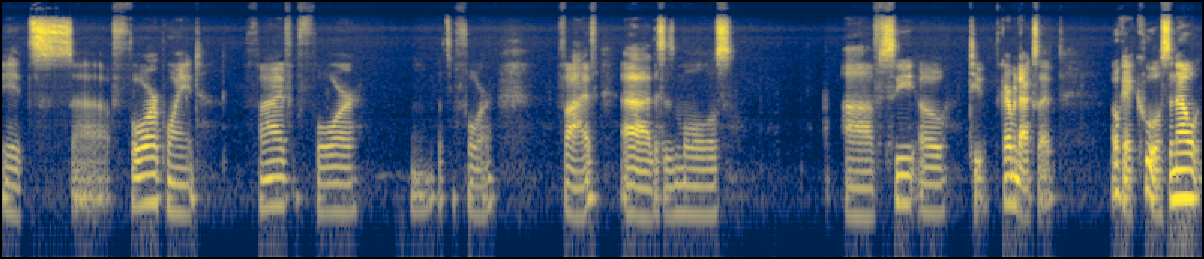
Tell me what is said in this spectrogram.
it's uh, 4.54. Hmm, that's a four, five. Uh, this is moles of CO2, carbon dioxide. Okay, cool. So now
